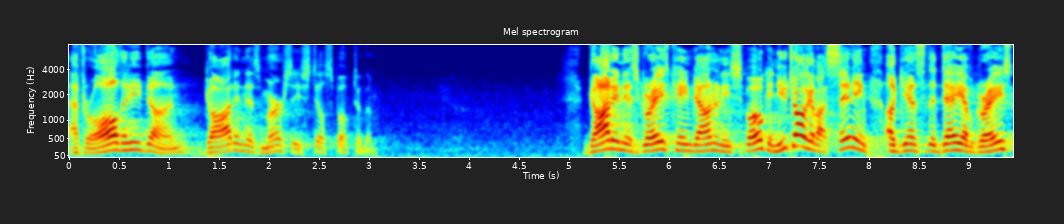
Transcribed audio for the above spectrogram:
After all that he'd done, God in his mercy still spoke to them. God in his grace came down and he spoke. And you talk about sinning against the day of grace.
